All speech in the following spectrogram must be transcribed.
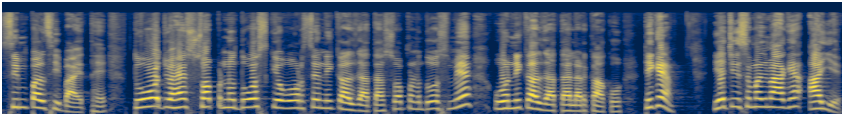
सिंपल सी बात है। तो वो जो है स्वप्न दोष के ओर से निकल जाता है। स्वप्न दोष में वो निकल जाता है लड़का को। ठीक है? ये चीज़ समझ में आ गया? आइए।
